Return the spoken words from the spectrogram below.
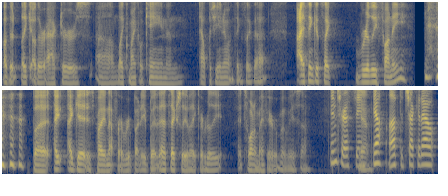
other like other actors um, like Michael Caine and Al Pacino and things like that. I think it's like really funny, but I, I get it's probably not for everybody, but that's actually like a really it's one of my favorite movies. So Interesting. Yeah. Yeah. I'll have to check it out.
